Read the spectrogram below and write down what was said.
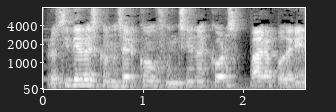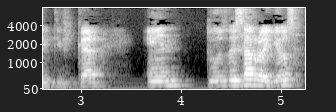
pero sí debes conocer cómo funciona CORS para poder identificar en tus desarrollos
